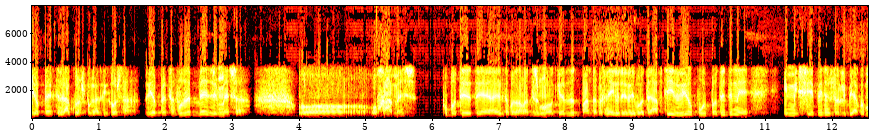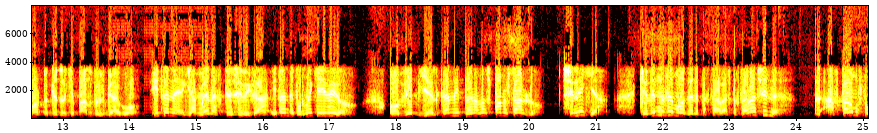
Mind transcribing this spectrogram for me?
δύο παίκτες, άκου να σου πω κάτι, Κώστα. Δύο παίκτες αφού δεν παίζει μέσα ο, ο Χάμες, που υποτίθεται έρχεται από τραυματισμό και δεν πάνε τα παιχνίδια και οτιδήποτε. Αυτοί οι δύο που υποτίθεται είναι η μισή επίθεση του Ολυμπιακού, μόνο το κέντρο και πάνω του Ολυμπιακού, ήταν για μένα χτες ειδικά, ήταν τεφορμέ και οι δύο. Ο Δεμπιέλ κάνει το ένα λάθος πάνω στο άλλο. Συνέχεια. Και δεν είναι θέμα ότι δεν είναι παιχταράς. Παιχταράς είναι. Αυτά όμως που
